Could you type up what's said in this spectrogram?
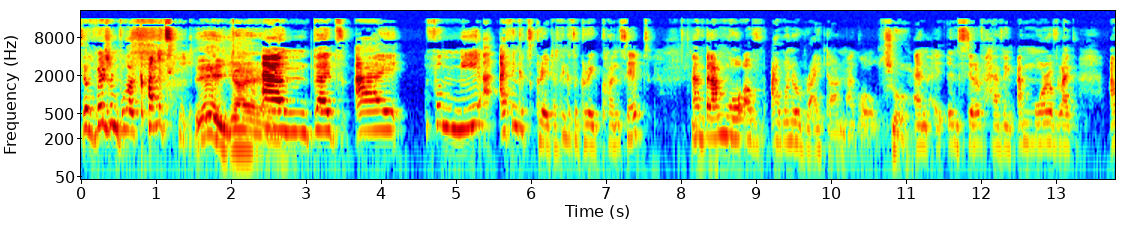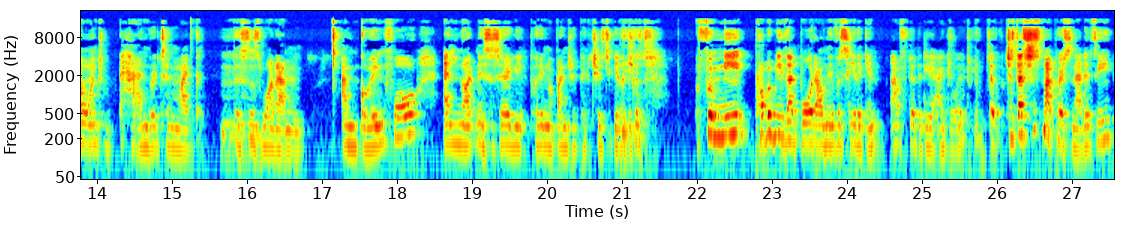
the vision board committee. Yeah, yeah, yeah. Um, but I, for me, I, I think it's great. I think it's a great concept. Um, but I'm more of I want to write down my goals, sure. and uh, instead of having, I'm more of like I want to handwritten like this Mm. is what I'm I'm going for, and not necessarily putting a bunch of pictures together because Visuals. For me, probably that board I'll never see it again after the day I do it. Uh, Just that's just my personality,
